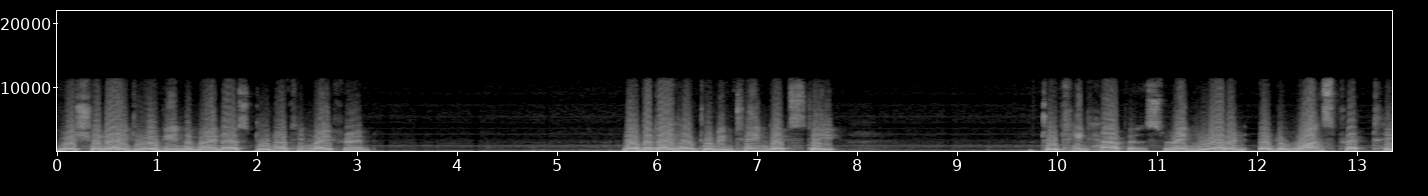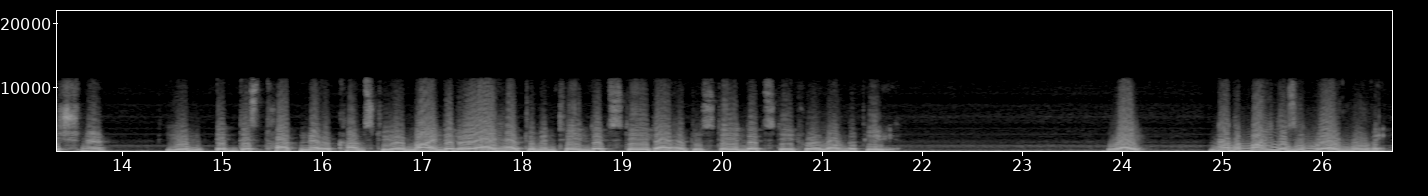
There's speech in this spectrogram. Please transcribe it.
What should I do again? The mind asks, do nothing, my friend. No, but I have to maintain that state. Two things happens. When you are an advanced practitioner, you, it, this thought never comes to your mind that, oh, I have to maintain that state, I have to stay in that state for a longer period. Right? Now the mind is involved moving.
